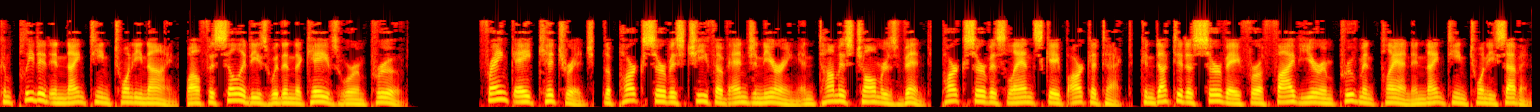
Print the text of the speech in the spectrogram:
completed in 1929, while facilities within the caves were improved. Frank A. Kittredge, the Park Service Chief of Engineering and Thomas Chalmers Vint, Park Service landscape architect, conducted a survey for a five-year improvement plan in 1927.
